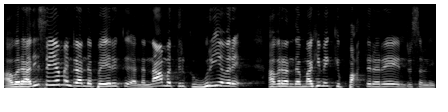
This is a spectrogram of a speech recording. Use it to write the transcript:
அவர் அதிசயம் என்ற அந்த பெயருக்கு அந்த நாமத்திற்கு உரியவரே. அவர் அந்த மகிமைக்கு பாத்திரரே என்று சொல்லி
